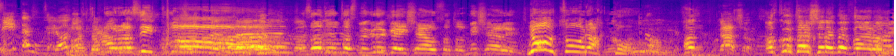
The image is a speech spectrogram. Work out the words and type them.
szétehújjon! Hát akkor az itt van! Az adót azt meg röge is elhozhatod, mi se előtt. Nyolc órakor! Hát, Kácsa! akkor tessenek befáradni.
